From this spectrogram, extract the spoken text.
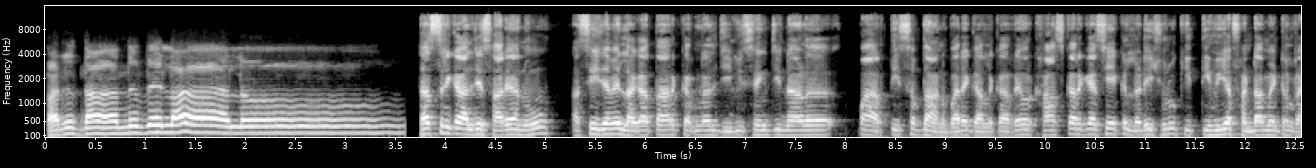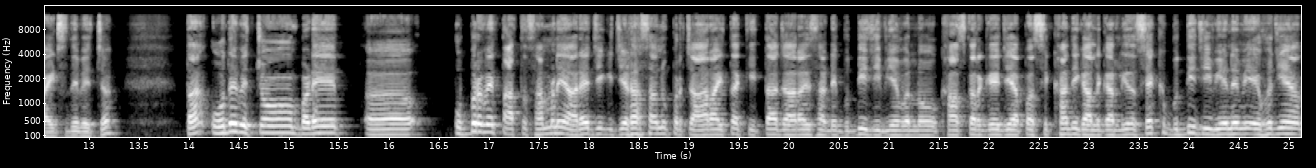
ਪਰਦਾਨ ਵੇਲਾ ਲੋ। ਸਤਿ ਸ੍ਰੀ ਅਕਾਲ ਜੀ ਸਾਰਿਆਂ ਨੂੰ। ਅਸੀਂ ਜਿਵੇਂ ਲਗਾਤਾਰ ਕਰਨਲ ਜੀਵੀ ਸਿੰਘ ਜੀ ਨਾਲ ਭਾਰਤੀ ਸੰਵਿਧਾਨ ਬਾਰੇ ਗੱਲ ਕਰ ਰਹੇ ਹਾਂ ਔਰ ਖਾਸ ਕਰਕੇ ਅਸੀਂ ਇੱਕ ਲੜੀ ਸ਼ੁਰੂ ਕੀਤੀ ਹੋਈ ਹੈ ਫੰਡਾਮੈਂਟਲ ਰਾਈਟਸ ਦੇ ਵਿੱਚ। ਤਾਂ ਉਹਦੇ ਵਿੱਚੋਂ ਬੜੇ ਉੱਭਰਵੇਂ ਤੱਤ ਸਾਹਮਣੇ ਆ ਰਹੇ ਜੀ ਕਿ ਜਿਹੜਾ ਸਾਨੂੰ ਪ੍ਰਚਾਰ ਅੱਜ ਤੱਕ ਕੀਤਾ ਜਾ ਰਿਹਾ ਹੈ ਸਾਡੇ ਬੁੱਧੀਜੀਵੀਆਂ ਵੱਲੋਂ, ਖਾਸ ਕਰਕੇ ਜੇ ਆਪਾਂ ਸਿੱਖਾਂ ਦੀ ਗੱਲ ਕਰ ਲਈਏ ਤਾਂ ਸਿੱਖ ਬੁੱਧੀਜੀਵੀਆਂ ਨੇ ਵੀ ਇਹੋ ਜਿਹੀਆਂ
